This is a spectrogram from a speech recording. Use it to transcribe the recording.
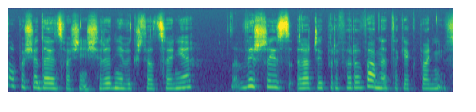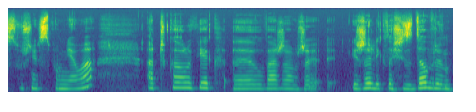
No, posiadając właśnie średnie wykształcenie, Wyższe jest raczej preferowane, tak jak pani słusznie wspomniała, aczkolwiek e, uważam, że jeżeli ktoś jest dobrym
